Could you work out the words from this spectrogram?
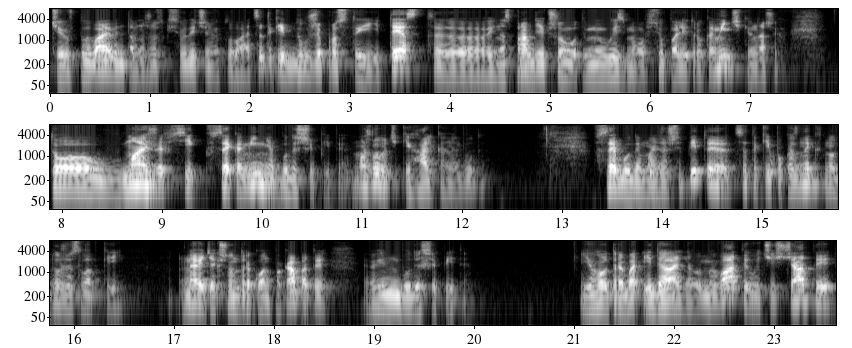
Чи впливає він там на жорсткість води, чи не впливає. Це такий дуже простий тест. е, І насправді, якщо от ми візьмемо всю палітру камінчиків наших, то майже всі, все каміння буде шипіти. Можливо, тільки галька не буде. Все буде майже шипіти. Це такий показник ну, дуже слабкий. Навіть якщо на дракон покапати, він буде шипіти. Його треба ідеально вимивати, вичищати,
